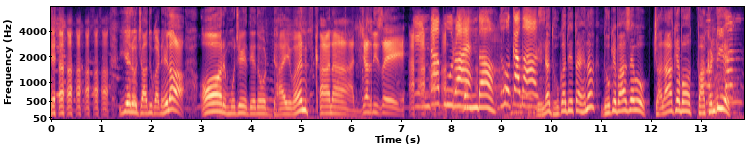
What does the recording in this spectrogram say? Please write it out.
ये लो जादू का ढेला और मुझे दे दो ढाई खाना जल्दी से। गेंडा पूरा है। गेंडा धोखाबाज। गेंडा धोखा देता है ना? धोखेबाज है वो। चालाक है बहुत पाखंडी है।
